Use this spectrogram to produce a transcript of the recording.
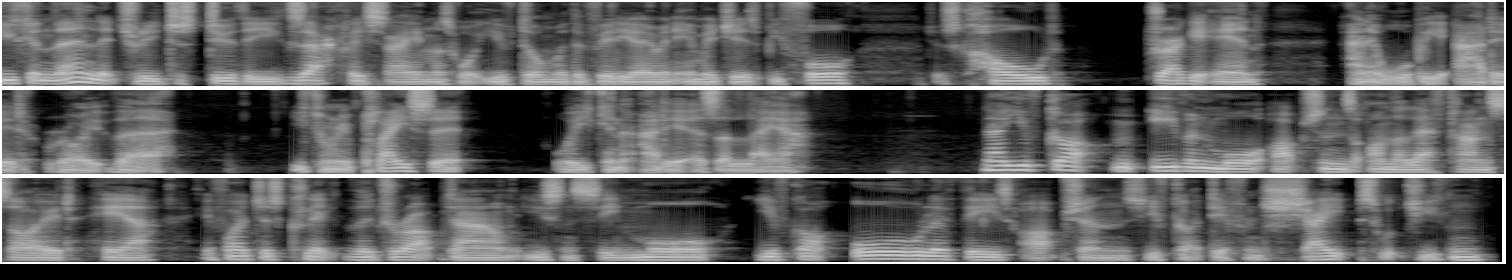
You can then literally just do the exactly same as what you've done with the video and images before. Just hold, drag it in, and it will be added right there. You can replace it or you can add it as a layer. Now you've got even more options on the left hand side here. If I just click the drop down, you can see more. You've got all of these options. You've got different shapes which you can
